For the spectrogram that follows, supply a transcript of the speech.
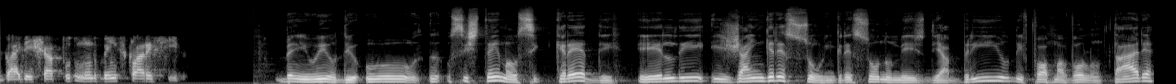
vai deixar todo mundo bem esclarecido. Bem, Wilde, o, o sistema, o Cicred, ele já ingressou, ingressou no mês de abril de forma voluntária.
